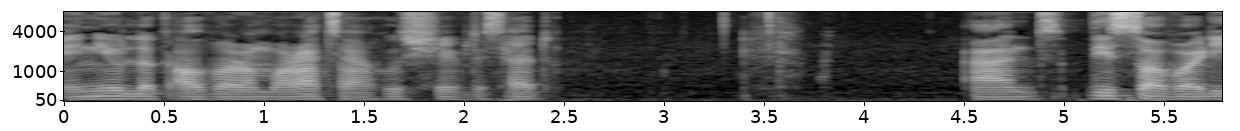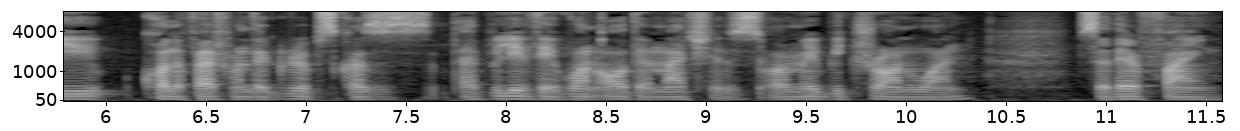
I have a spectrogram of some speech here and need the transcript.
a new look Alvaro Morata, who's shaved his head. And these two have already qualified from the groups because I believe they've won all their matches or maybe drawn one. So they're fine.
